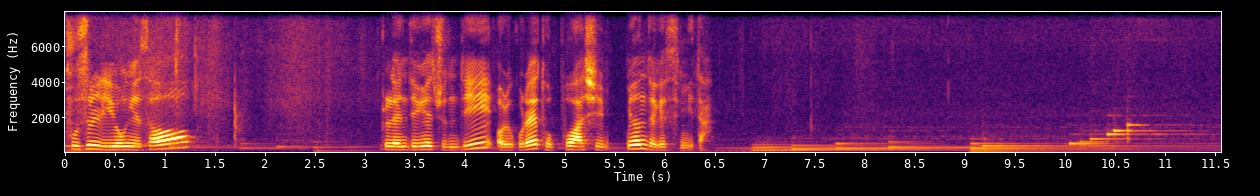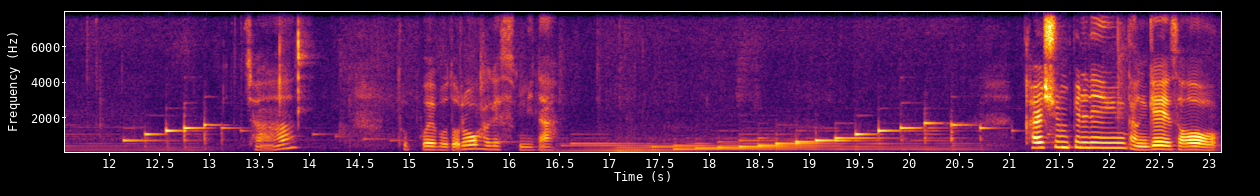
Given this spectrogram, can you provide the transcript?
붓을 이용해서 블렌딩 해준 뒤 얼굴에 도포하시면 되겠습니다. 자, 도포해 보도록 하겠습니다. 칼슘 필링 단계에서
